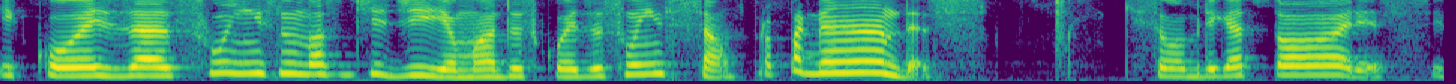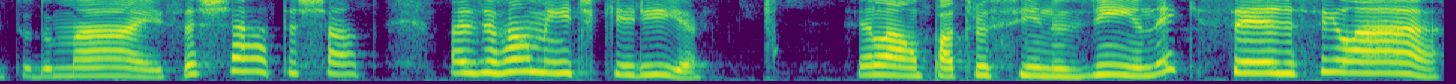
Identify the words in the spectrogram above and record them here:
e coisas ruins no nosso dia a dia. Uma das coisas ruins são propagandas são obrigatórias e tudo mais. É chato, é chato. Mas eu realmente queria, sei lá, um patrocíniozinho, nem que seja, sei lá,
